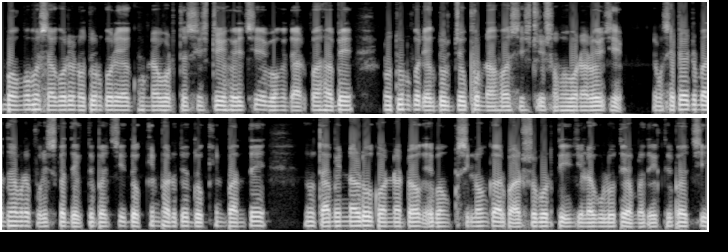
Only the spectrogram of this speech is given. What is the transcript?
বঙ্গোপসাগরে নতুন করে এক ঘূর্ণাবর্ত সৃষ্টি হয়েছে এবং যার প্রভাবে নতুন করে এক দুর্যোগপূর্ণ আবহাওয়া সৃষ্টির সম্ভাবনা রয়েছে। এবং স্যাটেলাইটের মাধ্যমে আমরা পরিষ্কার দেখতে পাচ্ছি, দক্ষিণ ভারতের দক্ষিণ প্রান্তে তামিলনাড়ু, কর্ণাটক এবং শ্রীলঙ্কার পার্শ্ববর্তী জেলাগুলোতে আমরা দেখতে পাচ্ছি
